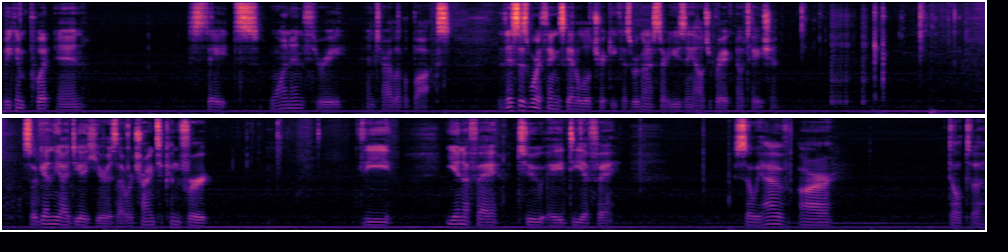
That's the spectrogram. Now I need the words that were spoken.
we can put in states 1 and 3 into our little box. This is where things get a little tricky because we're going to start using algebraic notation. So again, the idea here is that we're trying to convert the ENFA to a DFA. So we have our delta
